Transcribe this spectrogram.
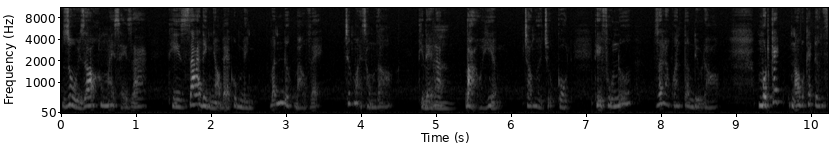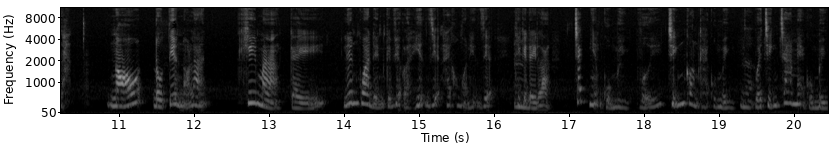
rủi ro không may xảy ra thì gia đình nhỏ bé của mình vẫn được bảo vệ trước mọi sóng gió thì đấy là Vâng. bảo hiểm cho người trụ cột thì phụ nữ rất là quan tâm điều đó một cách nó một cách đơn giản nó đầu tiên nó là khi mà cái liên quan đến cái việc là hiện diện hay không còn hiện diện thì Ừ. cái đấy là trách nhiệm của mình với chính con cái của mình Dạ. với chính cha mẹ của mình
